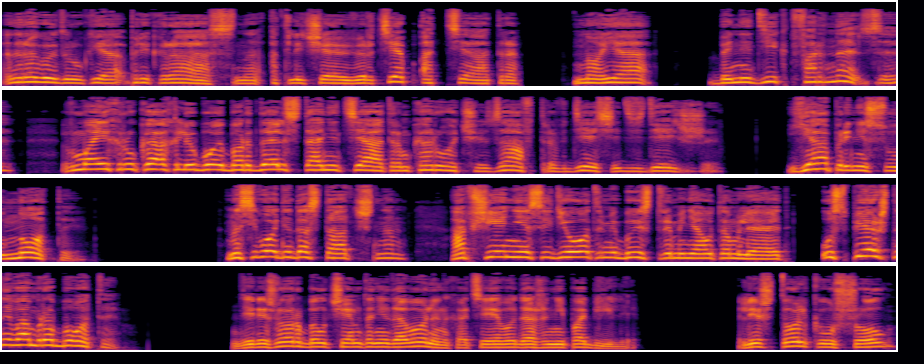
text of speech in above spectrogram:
«Дорогой друг, я прекрасно отличаю вертеп от театра, но я Бенедикт Форнезе. В моих руках любой бордель станет театром. Короче, завтра в десять здесь же. Я принесу ноты. На сегодня достаточно. Общение с идиотами быстро меня утомляет. Успешной вам работы!» Дирижер был чем-то недоволен, хотя его даже не побили. Лишь только ушел,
